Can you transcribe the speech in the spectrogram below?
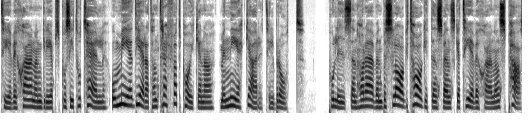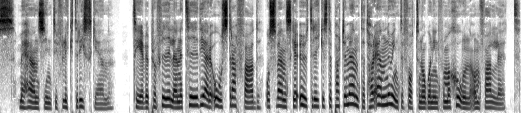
TV-stjärnan greps på sitt hotell och medger att han träffat pojkarna men nekar till brott. Polisen har även beslagtagit den svenska TV-stjärnans pass med hänsyn till flyktrisken. TV-profilen är tidigare ostraffad och svenska utrikesdepartementet har ännu inte fått någon information om fallet.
